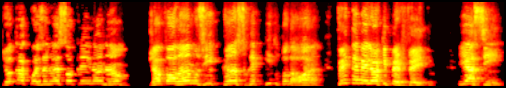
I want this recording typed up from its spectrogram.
E outra coisa, não é só treinar, não. Já falamos e canso, repito toda hora. Feito é melhor que perfeito. E assim,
